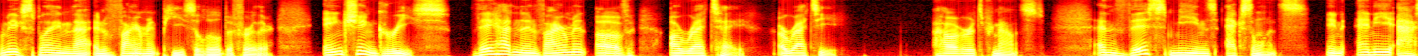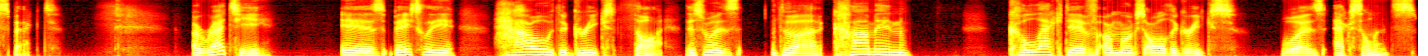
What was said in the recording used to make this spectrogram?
let me explain that environment piece a little bit further. Ancient Greece, they had an environment of arete, arete, however it's pronounced. And this means excellence in any aspect. Arete is basically how the Greeks thought. This was the common collective amongst all the Greeks was excellence.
